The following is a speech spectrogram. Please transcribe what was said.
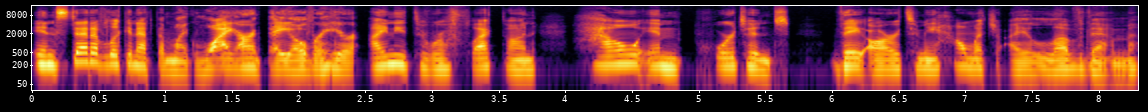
instead of looking at them like, why aren't they over here? I need to reflect on how important they are to me, how much I love them.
